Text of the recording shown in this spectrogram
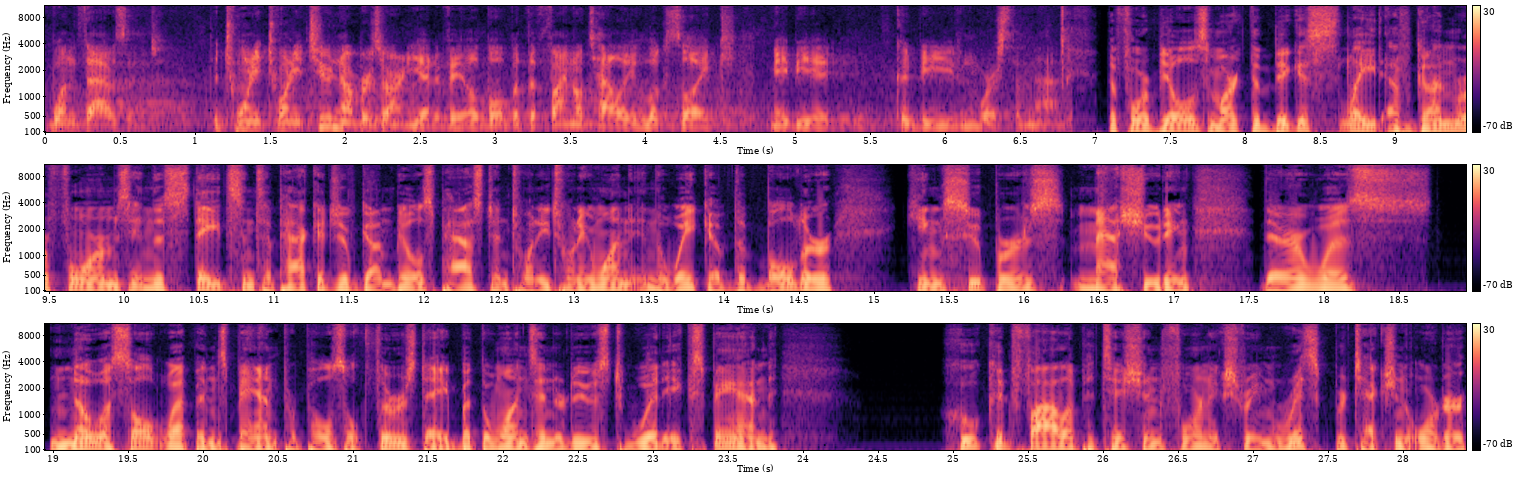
1,000. The 2022 numbers aren't yet available, but the final tally looks like maybe it could be even worse than that. The four bills mark the biggest slate of gun reforms in the state since a package of gun bills passed in 2021 in the wake of the Boulder King Supers mass shooting. There was no assault weapons ban proposal Thursday, but the ones introduced would expand who could file a petition for an extreme risk protection order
